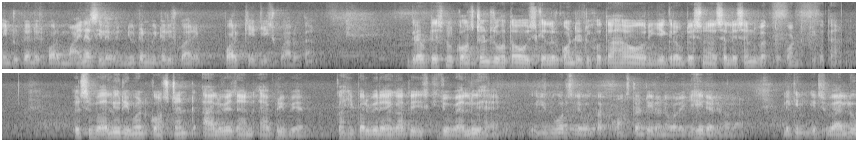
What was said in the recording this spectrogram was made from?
into ten is power minus eleven newton metre square per K G स्क्वायर होता है। ग्रेविटेशनल कांस्टेंट जो होता है, वो स्केलर क्वांटिटी होता है और ये ग्रेविटेशनल एसलेशन वेक्टर क्वांटिटी होता है। Its value remained constant always and everywhere कहीं पर भी रहेगा तो इसकी जो वैल्यू है, वो यूनिवर्स लेवल तक कांस्टेंट ही रहने वाला यही रहने वाला है। लेकिन its value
